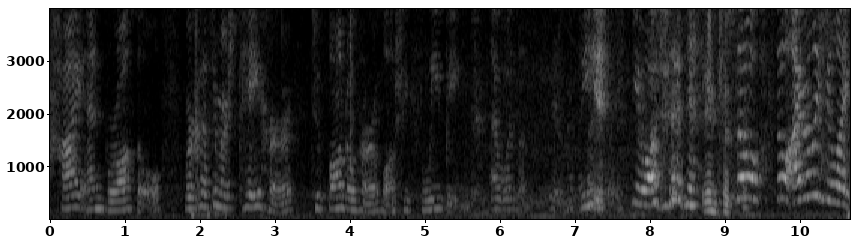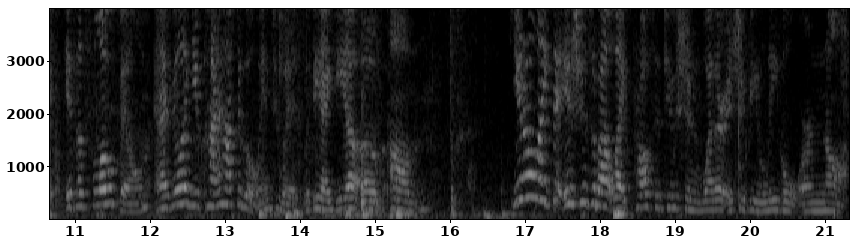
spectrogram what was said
high-end brothel where customers pay her to fondle her while she's sleeping. I was that film. by the Yeah. way. You watch it? Interesting. So, so I really feel like it's a slow film, and I feel like you kind of have to go into it with the idea of, um, you know, like the issues about like prostitution, whether it should be legal or not.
